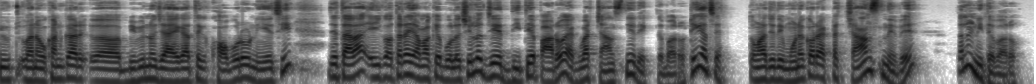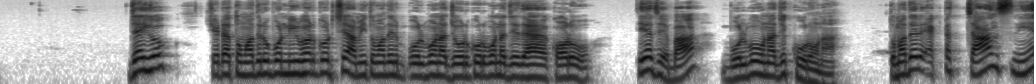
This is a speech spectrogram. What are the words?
ইউটিউব মানে ওখানকার বিভিন্ন জায়গা থেকে খবরও নিয়েছি যে তারা এই কথাটাই আমাকে বলেছিল যে দিতে পারো, একবার চান্স নিয়ে দেখতে পারো, ঠিক আছে? তোমরা যদি মনে করো একটা চান্স নেবে, তাহলে নিতে পারো। যাই হোক, সেটা তোমাদের উপর নির্ভর করছে, আমি তোমাদের বলব না, জোর করব না যে হ্যাঁ করো, ঠিক আছে? বা বলব না যে করো না। তোমাদের একটা চান্স নিয়ে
